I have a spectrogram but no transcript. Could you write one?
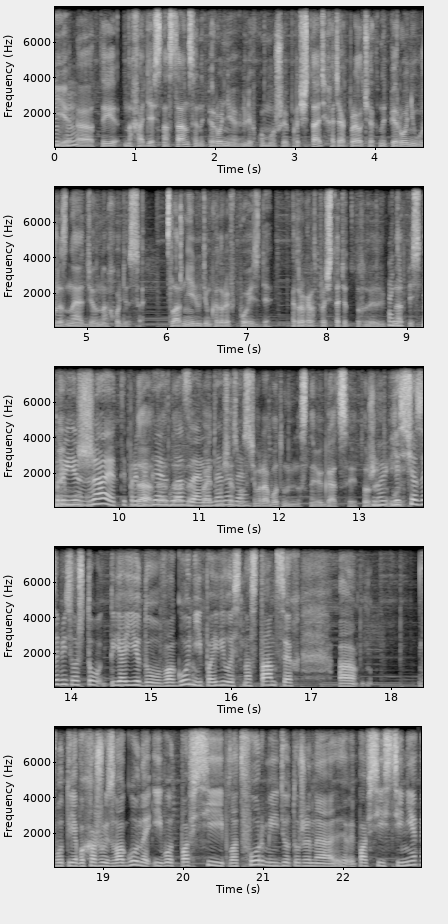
и мгм. э, ты, находясь на станции, на перроне, легко можешь ее прочитать, хотя, как правило, человек на перроне уже знает, где он находится. Сложнее людям, которые в поезде, которые как раз прочитать эту э, Они надпись проезжают и Да, пробегают да, да, да. глазами. Поэтому сейчас Да-да-да. мы с этим работаем именно с навигацией. Тоже Ну, я будет. сейчас заметила, что я еду в вагоне и появилась на станциях. а, вот я выхожу из вагона, и вот по всей платформе идет уже на, э, по всей стене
